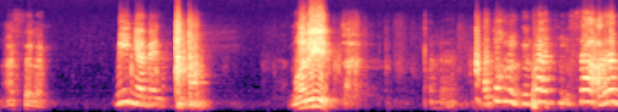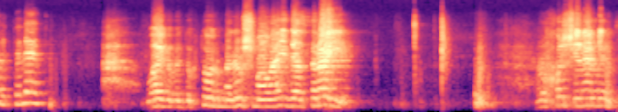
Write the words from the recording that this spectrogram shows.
مع السلامة. مين يا منى؟ مريض. هتخرج دلوقتي الساعة قربت ثلاثة واجب الدكتور ملوش مواعيد يا سرية. روح خش نام انت.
